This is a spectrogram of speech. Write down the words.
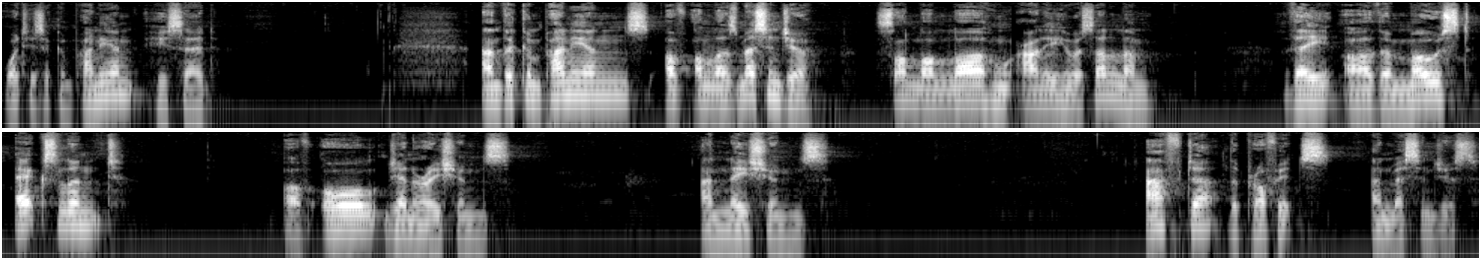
what is a companion, he said, And the companions of Allah's Messenger, sallallahu alaihi wasallam, they are the most excellent of all generations and nations after the prophets and messengers.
